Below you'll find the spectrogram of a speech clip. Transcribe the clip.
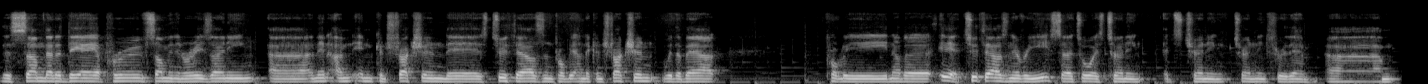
there's some that are DA approved, some in the rezoning, uh, and then in construction, there's 2,000 probably under construction with about probably another yeah 2,000 every year. So it's always turning, it's churning, churning through them. Um,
